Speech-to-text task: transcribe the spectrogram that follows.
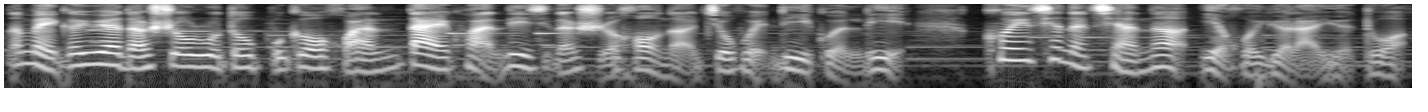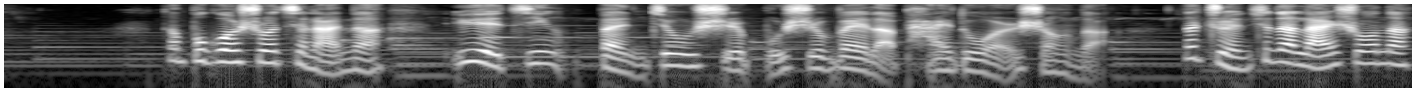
那每个月的收入都不够还贷款利息的时候呢，就会利滚利，亏欠的钱呢也会越来越多。那不过说起来呢，月经本就是不是为了排毒而生的，那准确的来说呢，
